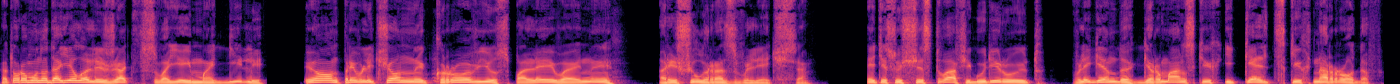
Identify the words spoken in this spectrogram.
которому надоело лежать в своей могиле, и он, привлеченный кровью с полей войны, решил развлечься. Эти существа фигурируют в легендах германских и кельтских народов.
